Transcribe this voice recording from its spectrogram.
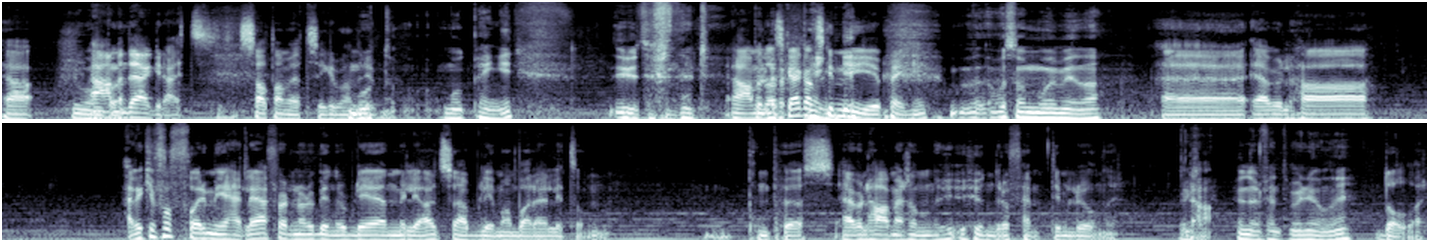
Ja, ja men det er greit. Satan vet sikkert hva han mot, driver med. mot penger. Udefinert. Ja, men da skal jeg ganske mye penger. Som hvor mye da? Eh, jeg vil ha Jeg vil ikke få for mye heller. Jeg føler Når det begynner å bli en milliard, så blir man bare litt sånn pompøs. Jeg vil ha mer sånn 150 millioner Ja. 150 millioner dollar.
